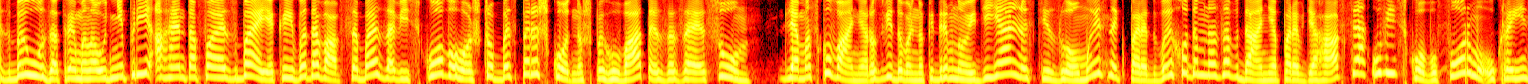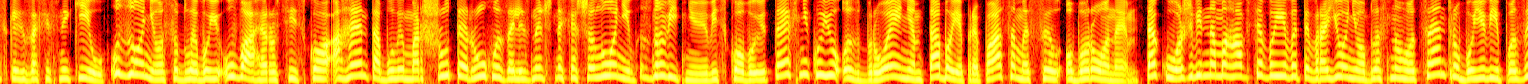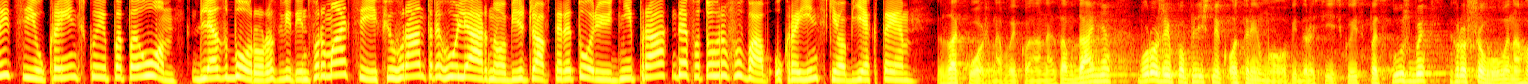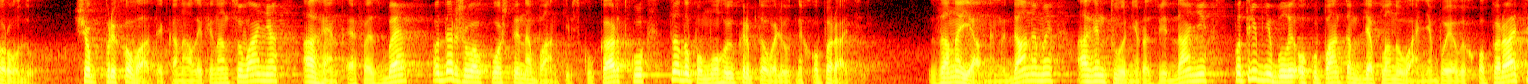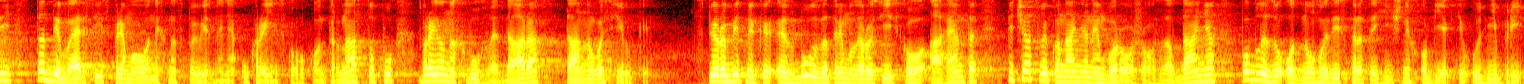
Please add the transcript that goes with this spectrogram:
СБУ затримала у Дніпрі агента ФСБ, який видавав себе за військового, щоб безперешкодно шпигувати за ЗСУ. Для маскування розвідувально-підривної діяльності зловмисник перед виходом на завдання перевдягався у військову форму українських захисників. У зоні особливої уваги російського агента були маршрути руху залізничних ешелонів з новітньою військовою технікою, озброєнням та боєприпасами сил оборони. Також він намагався виявити в районі обласного центру бойові позиції української ППО. Для збору розвідінформації фігурант регулярно об'їжджав територію Дніпра, де фотографував українські об'єкти. За кожне виконане завдання ворожий поплічник отримував від російської спецслужби грошову винагороду. Щоб приховати канали фінансування, агент ФСБ одержував кошти на банківську картку за допомогою криптовалютних операцій. За наявними даними, агентурні розвіддані потрібні були окупантам для планування бойових операцій та диверсій, спрямованих на сповільнення українського контрнаступу в районах Вугледара та Новосілки. Співробітники СБУ затримали російського агента під час виконання ним ворожого завдання поблизу одного зі стратегічних об'єктів у Дніпрі.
